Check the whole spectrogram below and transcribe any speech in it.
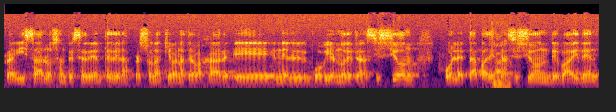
revisar los antecedentes de las personas que van a trabajar eh, en el gobierno de transición o la etapa de claro. transición de Biden,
